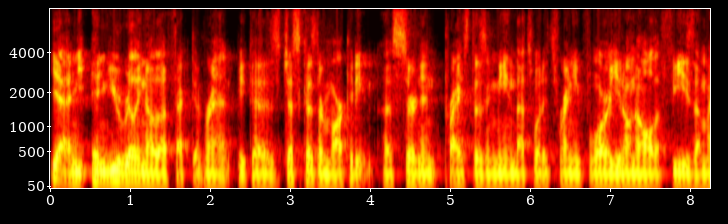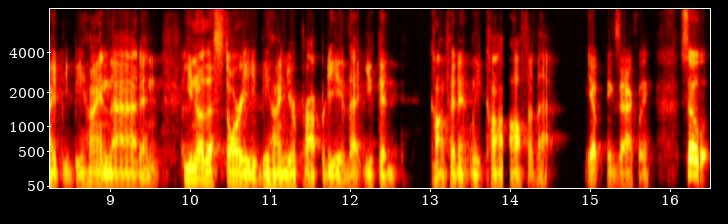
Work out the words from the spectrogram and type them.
Yeah, and you, and you really know the effective rent because just because they're marketing a certain price doesn't mean that's what it's renting for. You don't know all the fees that might be behind that, and you know the story behind your property that you could confidently comp off of that. Yep, exactly. So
